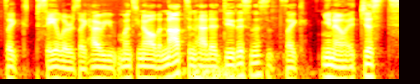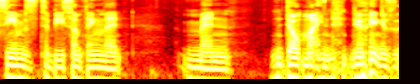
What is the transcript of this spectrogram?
it's like sailors, like how you, once you know all the knots and how to do this and this, it's like, you know, it just seems to be something that men don't mind doing as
